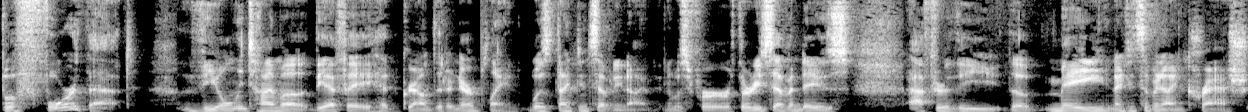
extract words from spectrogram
Before that, the only time uh, the FAA had grounded an airplane was 1979, and it was for 37 days after the the May 1979 crash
